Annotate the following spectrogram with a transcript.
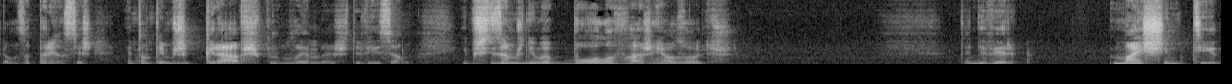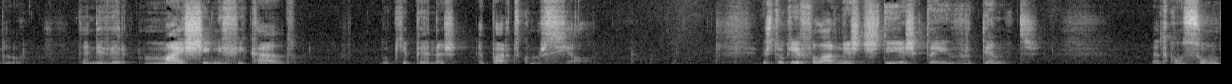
pelas aparências, então temos graves problemas de visão e precisamos de uma boa lavagem aos olhos. Tem de haver mais sentido, tem de haver mais significado do que apenas a parte comercial. Eu estou aqui a falar nestes dias que têm vertentes a de consumo,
